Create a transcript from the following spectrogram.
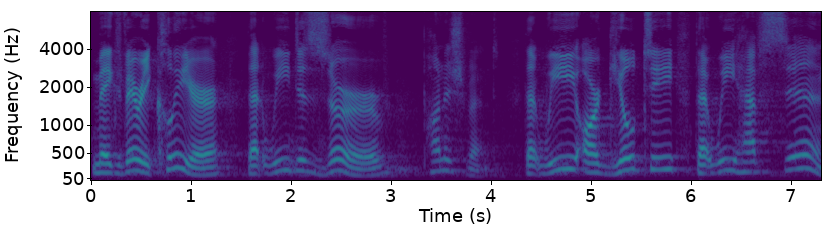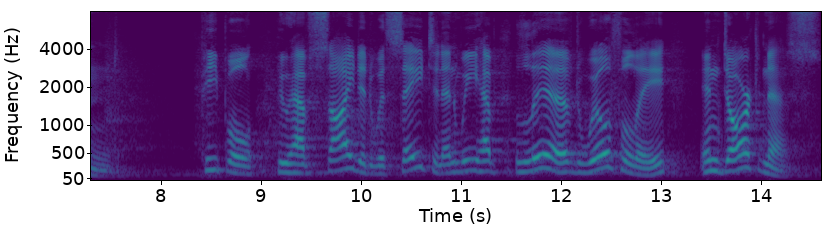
makes very clear that we deserve punishment, that we are guilty, that we have sinned. People who have sided with Satan and we have lived willfully in darkness.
